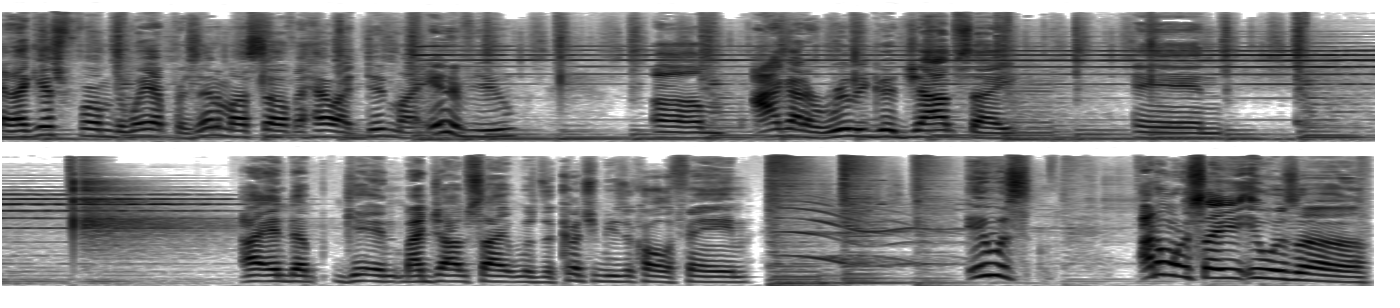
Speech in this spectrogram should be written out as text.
and I guess from the way I presented myself and how I did my interview, um, I got a really good job site, and I end up getting my job site was the Country Music Hall of Fame. It was, I don't want to say it was a,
